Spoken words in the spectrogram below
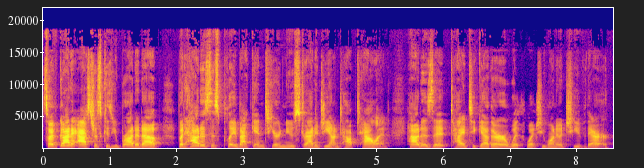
so I've got to ask just because you brought it up, but how does this play back into your new strategy on top talent? How does it tie together with what you want to achieve there?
